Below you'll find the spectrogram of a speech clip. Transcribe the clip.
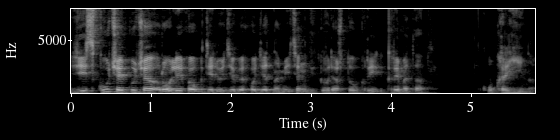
Есть куча и куча роликов, где люди выходят на митинг и говорят, что Укра- Крым это Украина.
